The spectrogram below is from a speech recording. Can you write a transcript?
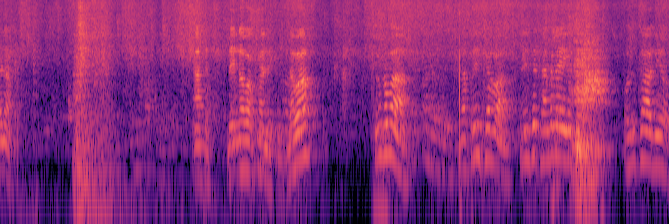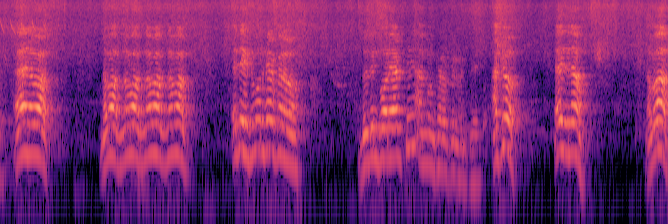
এই না আচ্ছা নবাব খায় নাকি নবাব? দুদিন পরে আসছি, আর মন খারাপ করে ফেলছে আসো! এই যে, নাও। নবাব!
